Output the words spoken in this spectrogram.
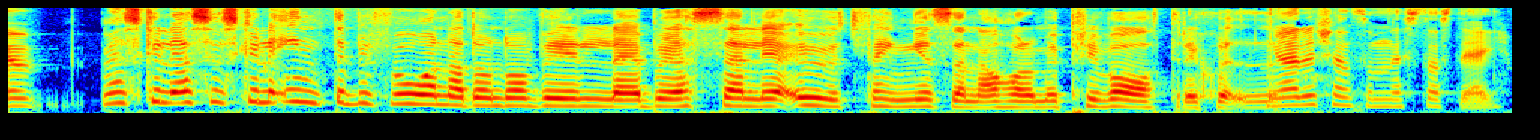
Jag, Men jag skulle, alltså jag skulle inte bli förvånad om de vill eh, börja sälja ut fängelserna och ha dem i privat regi. ja, det känns som nästa steg.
